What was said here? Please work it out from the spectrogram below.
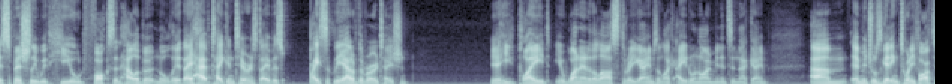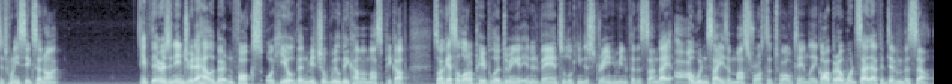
especially with Hield, Fox, and Halliburton all there. They have taken Terence Davis basically out of the rotation. Yeah, he played you know, one out of the last three games and like eight or nine minutes in that game. Um, and Mitchell's getting 25 to 26 a night. If there is an injury to Halliburton, Fox, or Hield, then Mitchell will become a must pick up. So I guess a lot of people are doing it in advance or looking to stream him in for the Sunday. I wouldn't say he's a must roster 12 team league guy, but I would say that for Devin Vassell.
